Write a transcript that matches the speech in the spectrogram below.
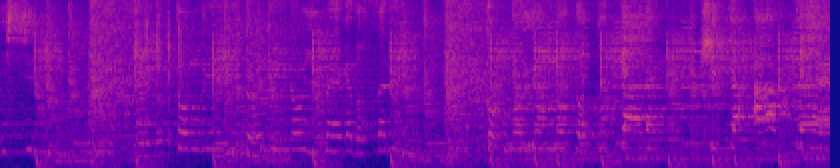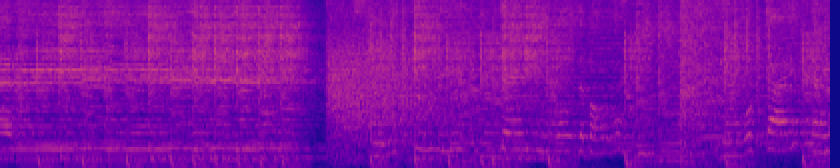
ぎっしり色とりどりの夢がのせさりこの世のどこかで光ってる「どうか妖怪ん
